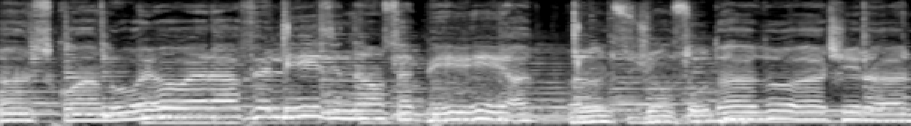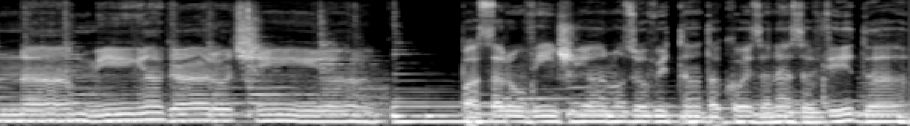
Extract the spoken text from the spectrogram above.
Antes, quando eu era feliz e não sabia. Antes de um soldado atirar na minha garotinha. Passaram 20 anos, eu vi tanta coisa nessa vida.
